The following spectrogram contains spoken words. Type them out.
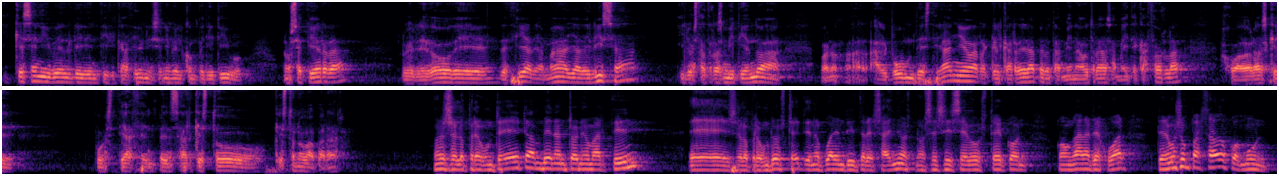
y que ese nivel de identificación y ese nivel competitivo no se pierda, lo heredó, de, decía, de Amaya, de Lisa, y lo está transmitiendo a, bueno, al boom de este año, a Raquel Carrera, pero también a otras, a Maite Cazorla, jugadoras que pues, te hacen pensar que esto, que esto no va a parar. Bueno, se lo pregunté también a Antonio Martín, eh, se lo pregunté a usted, tiene 43 años, no sé si se ve usted con, con ganas de jugar. Tenemos un pasado común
